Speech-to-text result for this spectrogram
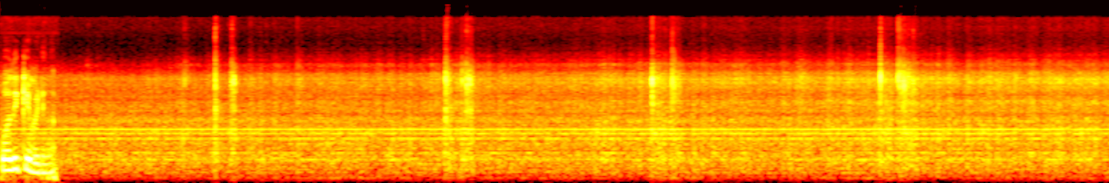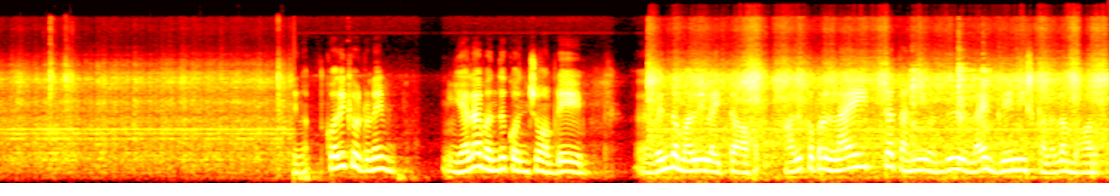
கொதிக்க விடுங்க. கொதிக்க விட்டோடனே இலை வந்து கொஞ்சம் அப்படியே வெந்த மாதிரி லைட்டாக ஆகும். அதுக்கப்புறம் லைட்டாக தண்ணி வந்து லைட் க்ரீனிஷ் கலரில் மாறும்.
